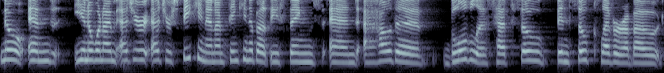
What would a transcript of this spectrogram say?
No, and you know when I'm as you're as you're speaking, and I'm thinking about these things and how the globalists have so been so clever about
